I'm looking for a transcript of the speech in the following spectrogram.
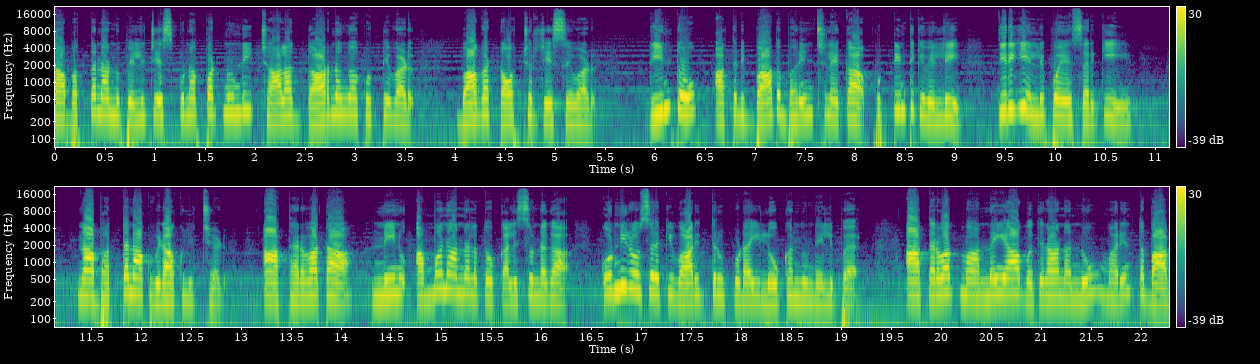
నా భర్త నన్ను పెళ్ళి చేసుకున్నప్పటి నుండి చాలా దారుణంగా కొట్టేవాడు. బాగా టార్చర్ చేసేవాడు. దీంతో అతడి బాధ భరించలేక పుట్టింటికి వెళ్ళి తిరిగి వెళ్ళిపోయేసరికి నా భర్త నాకు విడాకులిచ్చాడు. ఆ తర్వాత నేను అమ్మ నాన్నలతో కలిసుండగా కొన్ని రోజులకి వారిద్దరూ కూడా ఈ లోకం నుండి వెళ్ళిపోయారు. ఆ తర్వాత మా అన్నయ్య వదిన నన్ను మరింత బాధ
